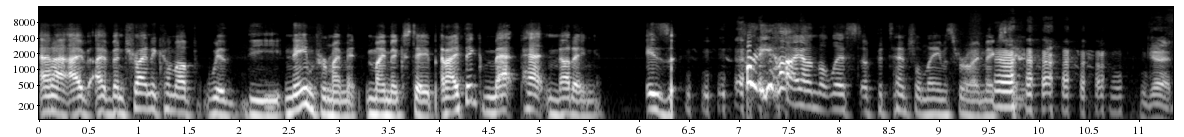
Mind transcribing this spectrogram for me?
and I, I've I've been trying to come up with the name for my my mixtape, and I think Matt Pat Nutting is pretty high on the list of potential names for my mixtape. Good.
